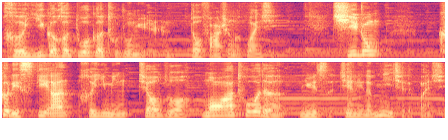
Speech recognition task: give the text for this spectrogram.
和一个和多个土著女人都发生了关系。其中，克里斯蒂安和一名叫做猫阿托的女子建立了密切的关系。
